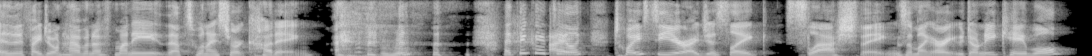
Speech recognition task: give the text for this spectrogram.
And if I don't have enough money, that's when I start cutting. Mm-hmm. I think I do I, like twice a year. I just like slash things. I'm like, all right, we don't need cable.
